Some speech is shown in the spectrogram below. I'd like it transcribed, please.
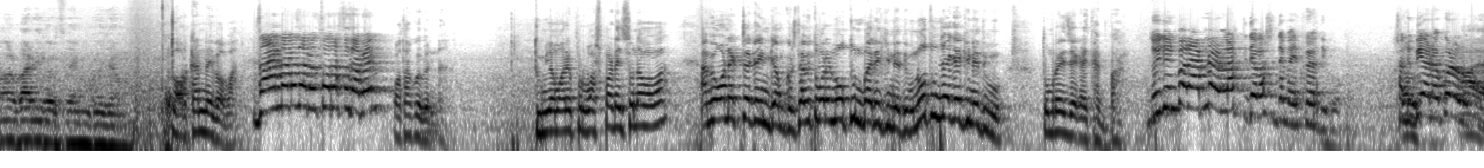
আমার বাড়ি করছে আমি কই যাব? দরকার নেই বাবা। যাই না যাবেন তোর রাস্তা যাবেন? কথা কইবেন না। তুমি আমার প্রবাস পাঠাইছো না বাবা? আমি অনেক টাকা ইনকাম করছি আমি তোমার নতুন বাড়ি কিনে দিব নতুন জায়গায় কিনে দিব। তোমরা এই জায়গায় থাকবা। দুই দিন পরে আপনার লাত্তি দিয়ে বাসাতে বের করে দিব। খালি বিয়াটা করে আয়।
